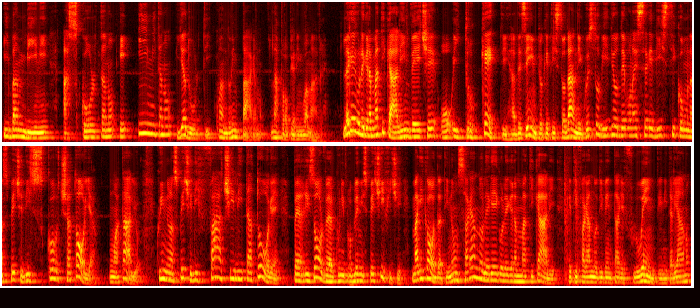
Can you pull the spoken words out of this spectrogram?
i bambini ascoltano e imitano gli adulti quando imparano la propria lingua madre. Le regole grammaticali invece o i trucchetti, ad esempio, che ti sto dando in questo video devono essere visti come una specie di scorciatoia un atalio, quindi una specie di facilitatore per risolvere alcuni problemi specifici, ma ricordati, non saranno le regole grammaticali che ti faranno diventare fluente in italiano,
